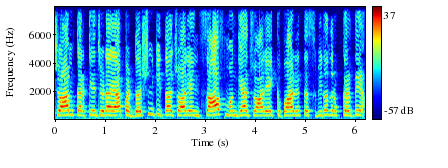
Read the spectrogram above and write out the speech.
ਜਾਮ ਕਰਕੇ ਜਿਹੜਾ ਆ ਪ੍ਰਦਰਸ਼ਨ ਕੀਤਾ ਜਾ ਰਿਹਾ, ਇਨਸਾਫ ਮੰਗਿਆ ਜਾ ਰਿਹਾ। ਇੱਕ ਵਾਰ ਤਸਵੀਰਾਂ ਦਾ ਰੁਕ ਕਰਦੇ ਆ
